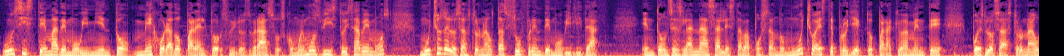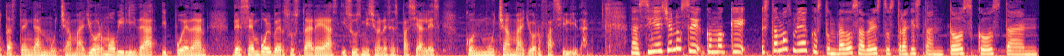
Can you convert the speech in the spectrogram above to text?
un sistema de movimiento mejorado para el torso y los brazos. Como hemos visto y sabemos, muchos de los astronautas sufren de movilidad. Entonces la NASA le estaba apostando mucho a este proyecto para que obviamente pues los astronautas tengan mucha mayor movilidad y puedan desenvolver sus tareas y sus misiones espaciales con mucha mayor facilidad. Así es, yo no sé, como que estamos muy acostumbrados a ver estos trajes tan toscos, tan,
